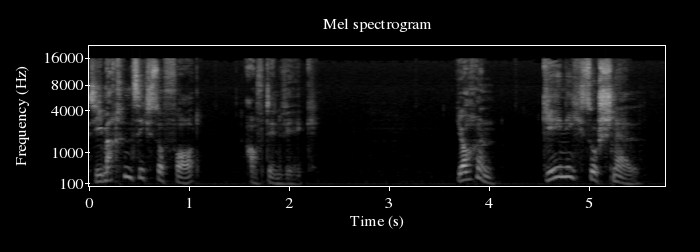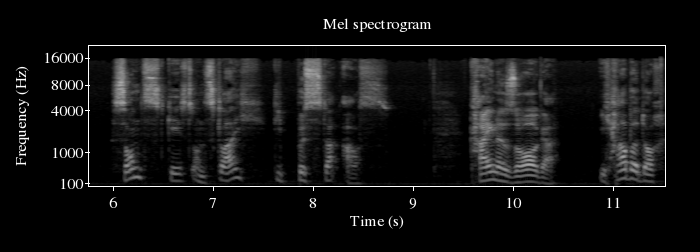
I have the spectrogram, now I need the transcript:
Sie machen sich sofort auf den Weg. Jochen, geh nicht so schnell, sonst geht uns gleich die Büste aus. Keine Sorge, ich habe doch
